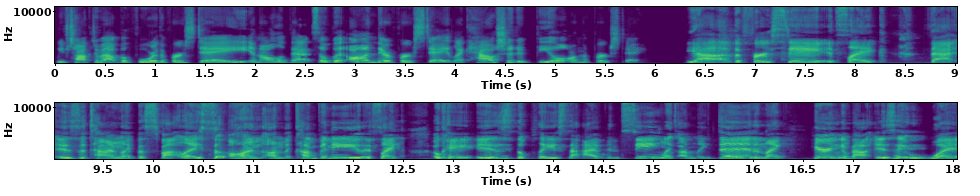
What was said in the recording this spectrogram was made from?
we've talked about before the first day and all of that. So but on their first day like how should it feel on the first day? Yeah the first day it's like that is the time like the spotlight's on on the company. It's like okay is the place that i've been seeing like on linkedin and like hearing about is it what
